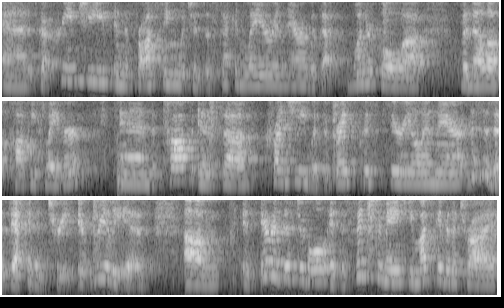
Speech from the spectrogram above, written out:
and it's got cream cheese in the frosting which is the second layer in there with that wonderful uh, vanilla coffee flavor. And the top is uh, crunchy with the Rice Crisp cereal in there. This is a decadent treat. It really is. Um, it's irresistible. It's a cinch to make. You must give it a try.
